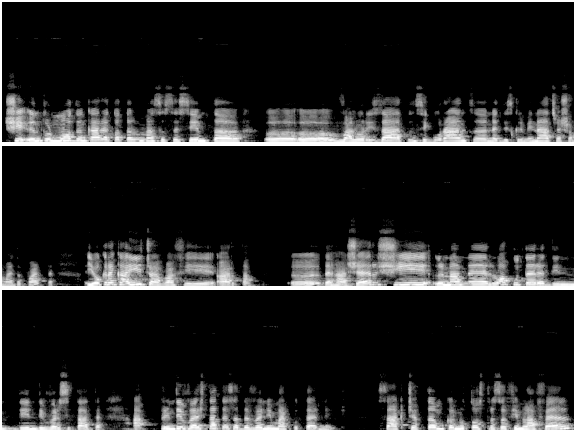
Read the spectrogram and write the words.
și într-un mod în care toată lumea să se simtă uh, uh, valorizat, în siguranță, nediscriminat și așa mai departe. Eu cred că aici va fi arta uh, de HR și în a ne lua putere din, din diversitate. Prin diversitate să devenim mai puternici, să acceptăm că nu toți trebuie să fim la fel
